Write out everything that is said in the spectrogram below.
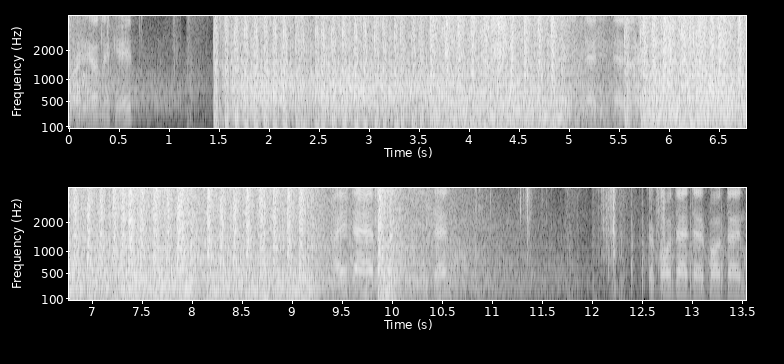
Already on the gate? He's dead, he's dead, he's dead. I hit, I hit that other one. He's dead. They're both dead, they're both dead.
